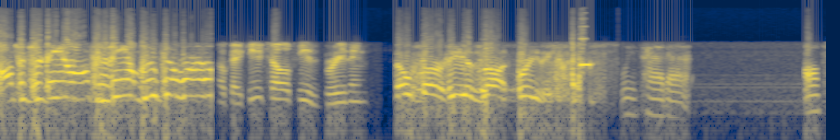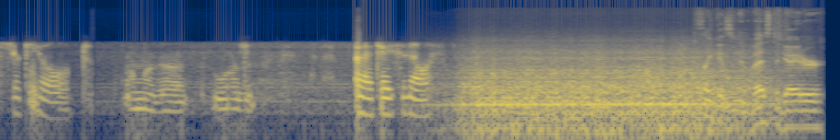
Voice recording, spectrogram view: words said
Officer down, officer down, Bluefield Road. Okay, can you tell if he is breathing? No, sir, he is not breathing. We've had a officer killed, Oh my God, who was it? uh, Jason Ellis. I think as an investigator,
